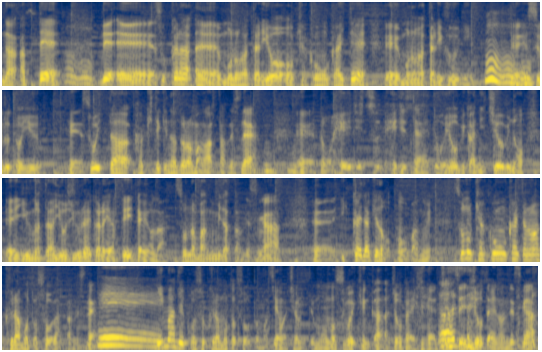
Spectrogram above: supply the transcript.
があってうんうん。で、えーそこから、えー物語を脚本を書いて、えー物語風に、うんうんうん。えーするという、えーそういった画期的なドラマがあったんですね。うんうんえー、と平日平日ね土曜日か日曜日の、えー夕方4時ぐらいからやっていたようなそんな番組だったんですが、え1回だけのお番組その脚本を書いたのは倉本壮だったんですね。今でこそ倉本壮と松山千春ってものすごい喧嘩状態であ 絶縁状態なんですが、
